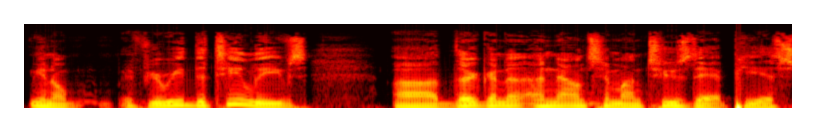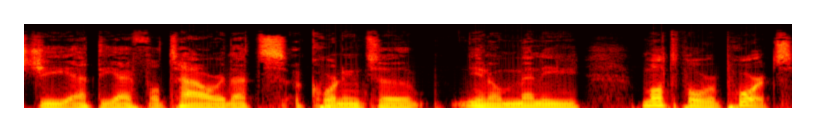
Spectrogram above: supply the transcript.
you know, if you read the tea leaves, uh, they're going to announce him on Tuesday at PSG at the Eiffel Tower. That's according to, you know, many multiple reports.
